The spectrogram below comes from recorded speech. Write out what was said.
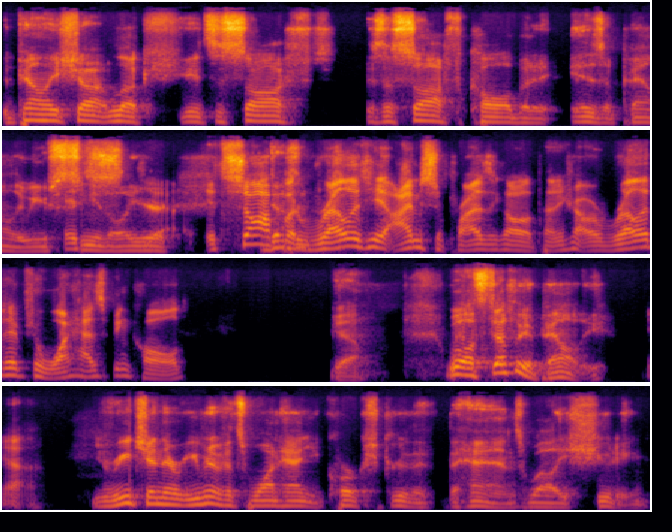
The penalty shot. Look, it's a soft, it's a soft call, but it is a penalty. We've seen it all year. yeah, it's soft, but relative. I'm surprised they call it a penalty shot. Relative to what has been called, Yeah. Well, it's definitely a penalty. yeah, You reach in there, even if it's one hand, you corkscrew the, the hands while he's shooting.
